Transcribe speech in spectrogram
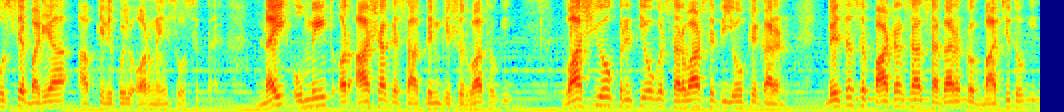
उससे बढ़िया आपके लिए कोई और नहीं सोच सकता है। नई उम्मीद और आशा के साथ दिन की शुरुआत होगी। वाशी योग प्रीति योग और सर्वार सिद्धि योग के कारण बिज़नेस में पार्टनर के साथ सकारात्मक बातचीत होगी।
